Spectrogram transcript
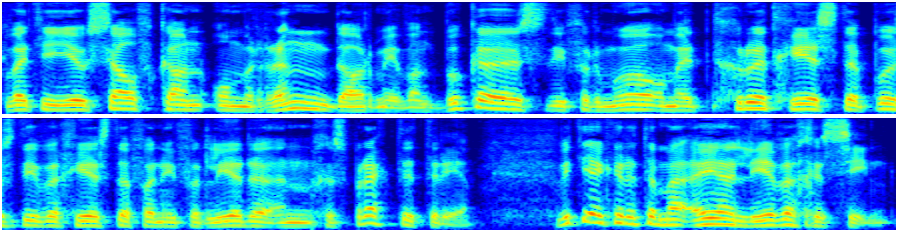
wat jy jouself kan omring daarmee want boeke is die vermoë om met groot geeste, positiewe geeste van die verlede in gesprek te tree. Weet jy ek het dit in my eie lewe gesien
